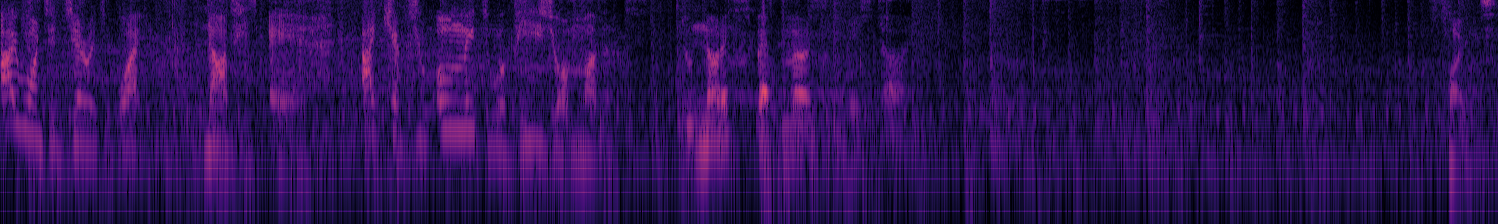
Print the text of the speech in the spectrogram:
I wanted Jerrod's wife, not his heir. I kept you only to appease your mother. Do not expect mercy this time. Fight.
